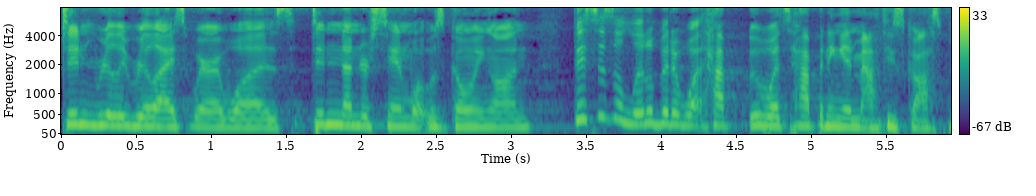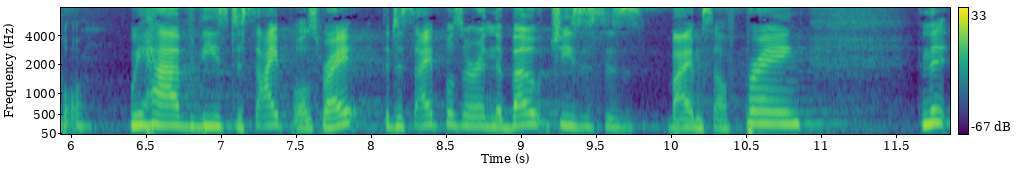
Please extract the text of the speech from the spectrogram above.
didn't really realize where I was, didn't understand what was going on. This is a little bit of what hap- what's happening in Matthew's gospel. We have these disciples, right? The disciples are in the boat. Jesus is by himself praying. And, the,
